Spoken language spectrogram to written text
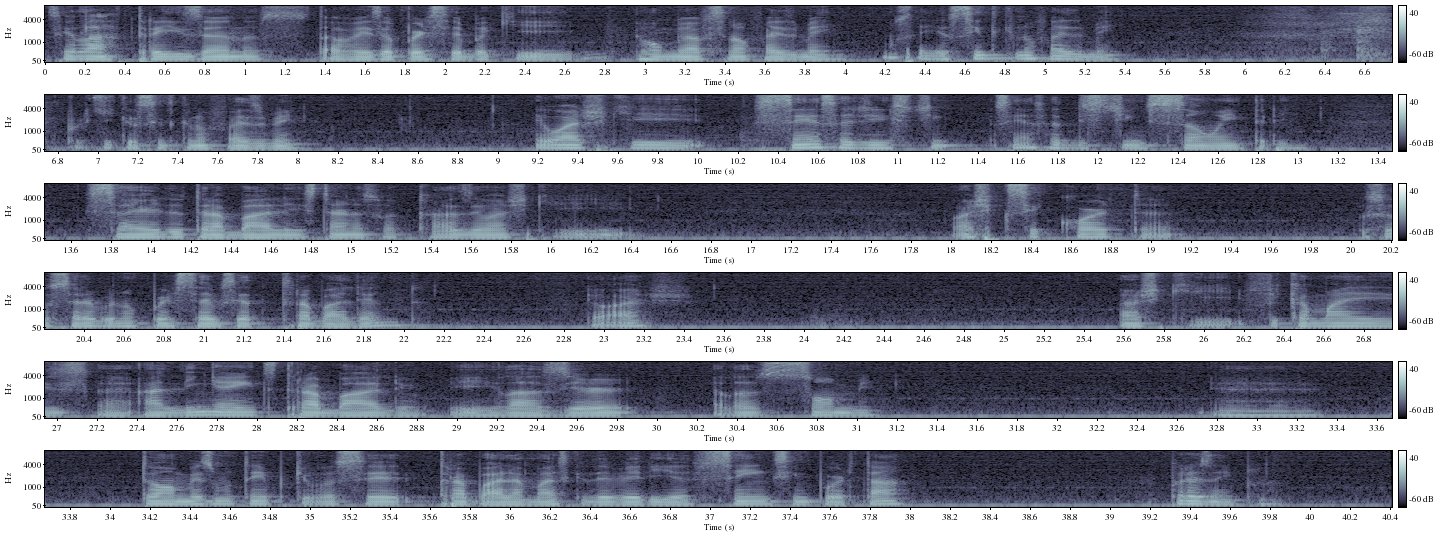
sei lá, três anos, talvez eu perceba que home office não faz bem. Não sei, eu sinto que não faz bem. Por que, que eu sinto que não faz bem? Eu acho que sem essa, sem essa distinção entre sair do trabalho e estar na sua casa, eu acho que. Eu acho que você corta. O seu cérebro não percebe que você está trabalhando eu acho. Acho que fica mais. É, a linha entre trabalho e lazer ela some. É, então, ao mesmo tempo que você trabalha mais que deveria sem se importar, por exemplo,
